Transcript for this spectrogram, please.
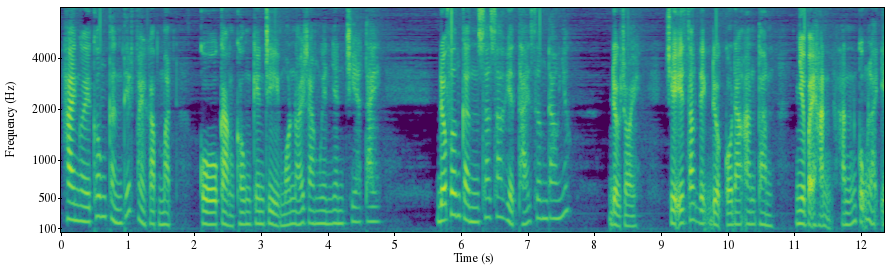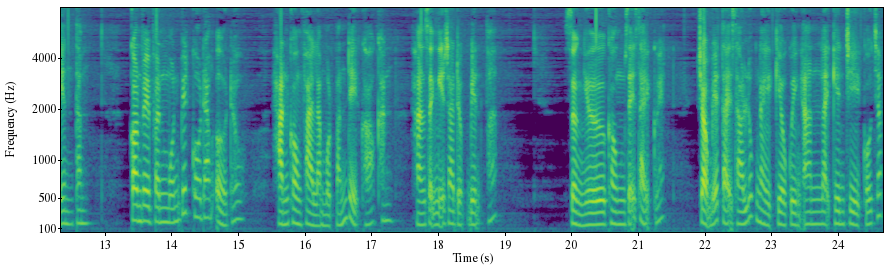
hai người không cần thiết phải gặp mặt, cô càng không kiên trì muốn nói ra nguyên nhân chia tay. Đỗ Phương Cần sao sao huyệt thái dương đau nhức. Được rồi, chỉ ít xác định được cô đang an toàn, như vậy hẳn hắn cũng là yên tâm. Còn về phần muốn biết cô đang ở đâu, hắn không phải là một vấn đề khó khăn, hắn sẽ nghĩ ra được biện pháp. Dường như không dễ giải quyết. Chẳng biết tại sao lúc này Kiều Quỳnh An lại kiên trì cố chấp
